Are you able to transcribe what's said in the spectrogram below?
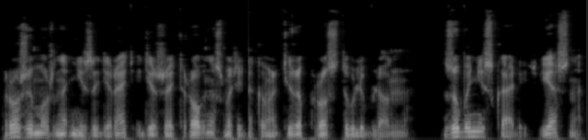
Рожи можно не задирать и держать ровно, смотреть на командира просто влюбленно. Зубы не скалить, ясно?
